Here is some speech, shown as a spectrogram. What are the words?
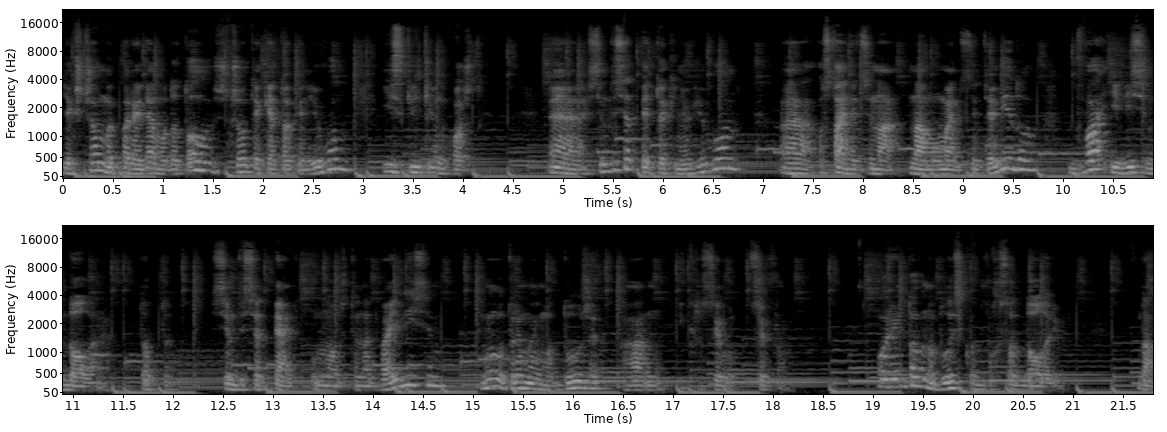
якщо ми перейдемо до того, що таке токен U1 і скільки він коштує. Е, 75 токенів U1, е, остання ціна на момент зняття відео 2,8 долара. Тобто 75 помножити на 2,8 ми отримуємо дуже гарну і красиву цифру. Орієнтовно близько 200 доларів. Да.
